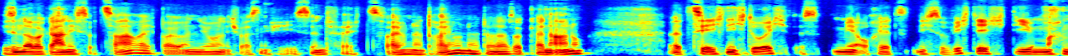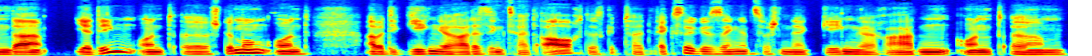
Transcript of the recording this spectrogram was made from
Die sind aber gar nicht so zahlreich bei Union. Ich weiß nicht, wie es sind, vielleicht 200, 300 oder so, keine Ahnung. Äh, Zähle ich nicht durch. Ist mir auch jetzt nicht so wichtig. Die machen da ihr Ding und äh, Stimmung und aber die Gegengerade singt halt auch. Es gibt halt Wechselgesänge zwischen der Gegengeraden und ähm,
